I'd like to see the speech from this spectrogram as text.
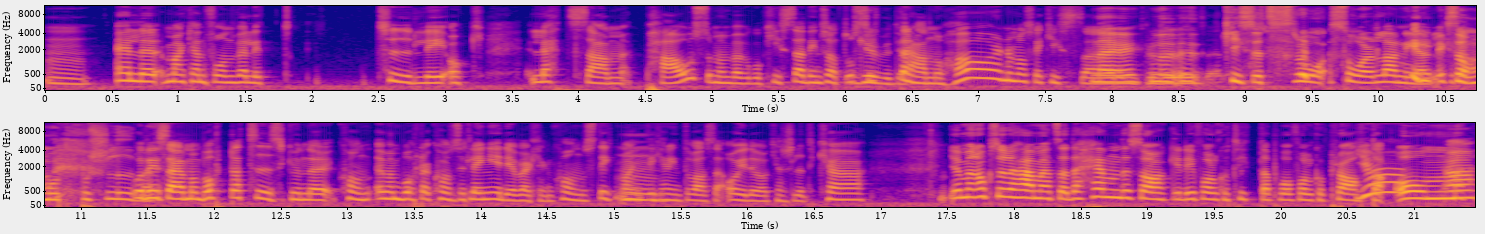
Mm. Eller man kan få en väldigt tydlig och lättsam paus om man behöver gå och kissa. Det är inte så att då Gud, sitter ja. han och hör när man ska kissa Nej, kisset sår, sårlar ner liksom Ja. mot porslinet. Och det är såhär, är man borta 10 sekunder, kon- är man borta konstigt länge är det verkligen konstigt. Man, Mm. Det kan inte vara så här, oj det var kanske lite kö. Ja men också det här med att så här, det händer saker, det är folk att titta på, folk att prata Ja, om.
